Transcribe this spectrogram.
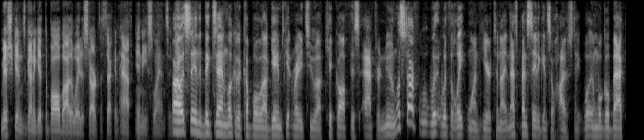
Michigan's going to get the ball, by the way, to start the second half in East Lansing. All right, let's stay in the Big Ten. Look at a couple uh, games getting ready to uh, kick off this afternoon. Let's start with, with the late one here tonight, and that's Penn State against Ohio State. Well, and we'll go back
